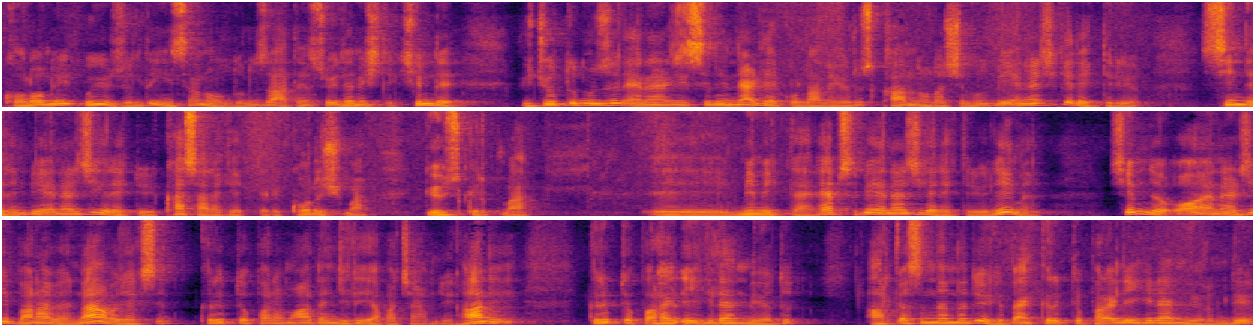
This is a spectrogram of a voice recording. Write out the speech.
Koloni bu yüzyılda insan olduğunu zaten söylemiştik. Şimdi vücudumuzun enerjisini nerede kullanıyoruz? Kan dolaşımı bir enerji gerektiriyor. Sindirim bir enerji gerektiriyor. Kas hareketleri, konuşma, göz kırpma, e, mimikler hepsi bir enerji gerektiriyor değil mi? Şimdi o enerjiyi bana ver. Ne yapacaksın? Kripto para madenciliği yapacağım diyor. Hani kripto parayla ilgilenmiyordun? Arkasından da diyor ki ben kripto parayla ilgilenmiyorum diyor.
